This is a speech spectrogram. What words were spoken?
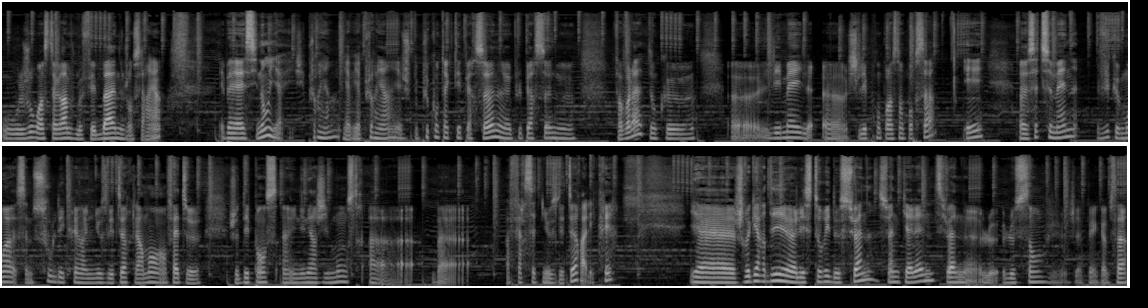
ou le jour où Instagram je me fais ban, j'en sais rien et ben sinon, a, plus rien. Il n'y a, plus rien. Je peux plus contacter personne. Euh, plus personne. Euh, enfin voilà, donc euh, les mails, je les prends pour l'instant pour ça. Et cette semaine, vu que moi, ça me saoule d'écrire une newsletter, clairement, en fait, je dépense une énergie monstre à, bah, à faire cette newsletter, à l'écrire je regardais euh, les stories de Swan, Swan Kalen, Swan euh, le, sang, je, l'appelle comme ça,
